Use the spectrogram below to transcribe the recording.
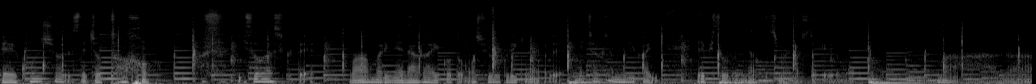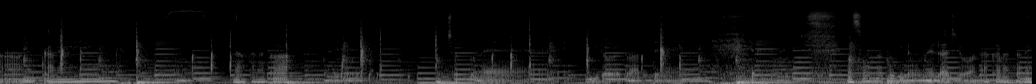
えー今週はですねちょっと 忙しくて、まあ、あんまりね長いことも収録できないのでめちゃくちゃ短いエピソードになってしまいましたけれども。まあなんかねなかなか、えーちょっとねいろいろとあってね。まあそんな時でもねラジオはなかなかね、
